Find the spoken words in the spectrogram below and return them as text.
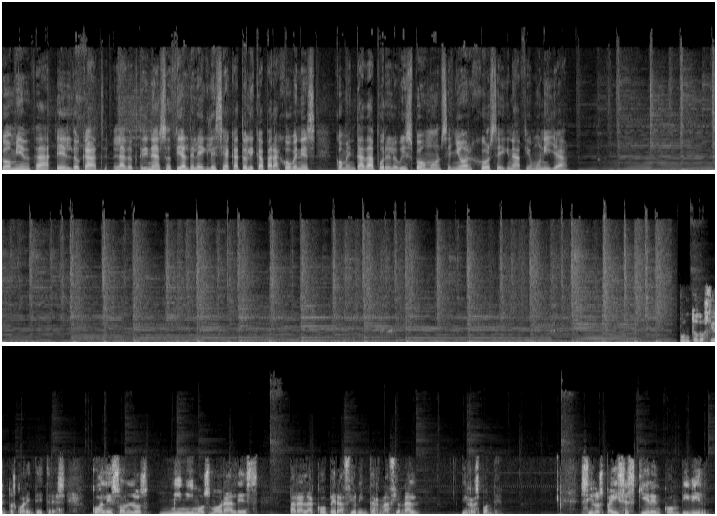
Comienza el DOCAT, la doctrina social de la Iglesia Católica para jóvenes, comentada por el obispo Monseñor José Ignacio Munilla. Punto 243. ¿Cuáles son los mínimos morales para la cooperación internacional? Y responde, si los países quieren convivir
